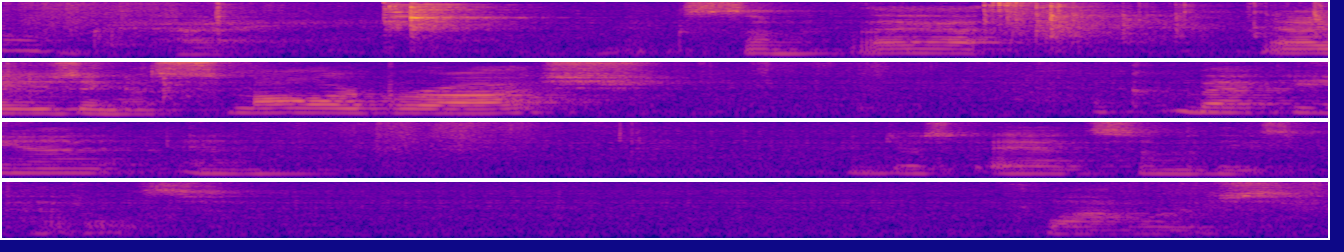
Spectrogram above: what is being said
Okay, mix some of that. Now using a smaller brush, I'll come back in and, and just add some of these petals, flowers.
